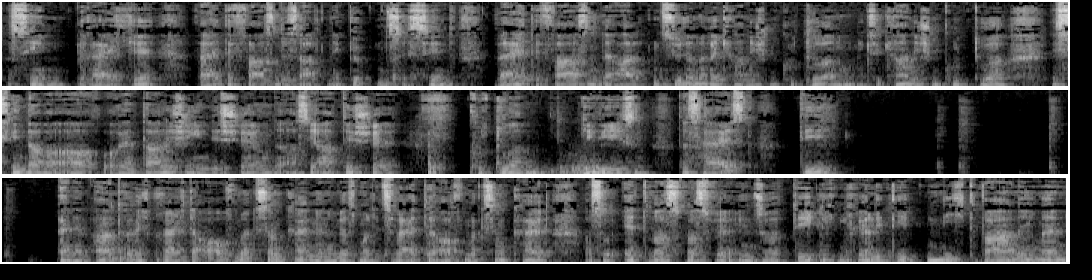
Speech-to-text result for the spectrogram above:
Das sind Bereiche, weite Phasen des alten Ägyptens, es sind weite Phasen der alten südamerikanischen Kulturen und mexikanischen Kultur, es sind aber auch orientalische, indische und asiatische Kulturen gewesen. Das heißt, die einen anderen Bereich der Aufmerksamkeit, nennen wir es mal die zweite Aufmerksamkeit, also etwas, was wir in unserer täglichen Realität nicht wahrnehmen,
